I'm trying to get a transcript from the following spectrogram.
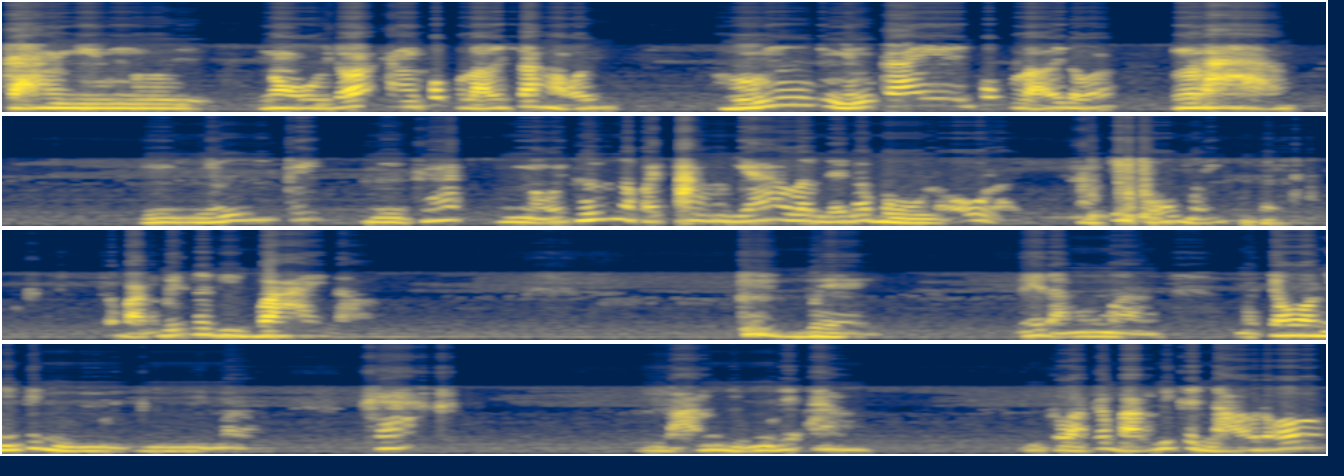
càng nhiều người ngồi đó ăn phúc lợi xã hội hưởng những cái phúc lợi đó là những cái người khác mọi thứ nó phải tăng giá lên để nó bù lỗ lại. Thằng chính phủ mỹ các bạn biết nó đi vai nợ. Về để đặng mà mà cho những cái người, người mà khác lạm dụng để ăn và các bạn biết cái nợ đó,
